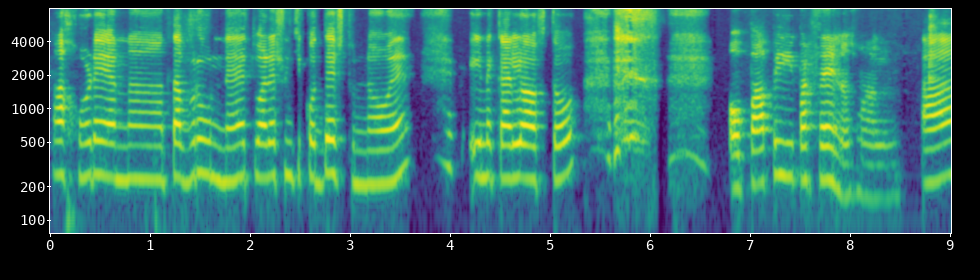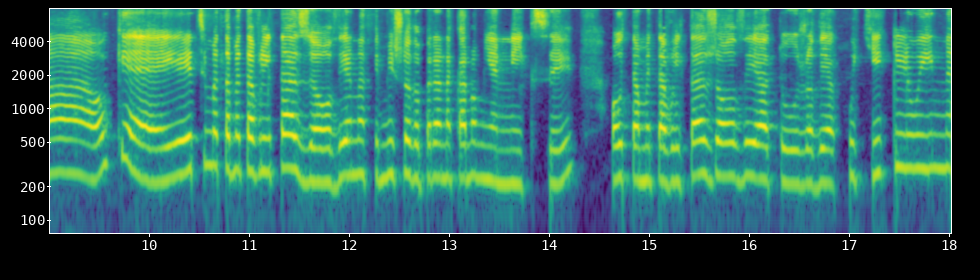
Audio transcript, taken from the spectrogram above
Αχ, ωραία να τα βρούνε, του αρέσουν και οι κοντές του Νόε. Είναι καλό αυτό. Ο Πάπη Παρθένος, μάλλον. Α, οκ. Έτσι με τα μεταβλητά ζώδια, να θυμίσω εδώ πέρα να κάνω μια νύξη, ότι τα μεταβλητά ζώδια του ζωδιακού κύκλου είναι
